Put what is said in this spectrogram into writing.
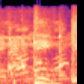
DJ Young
